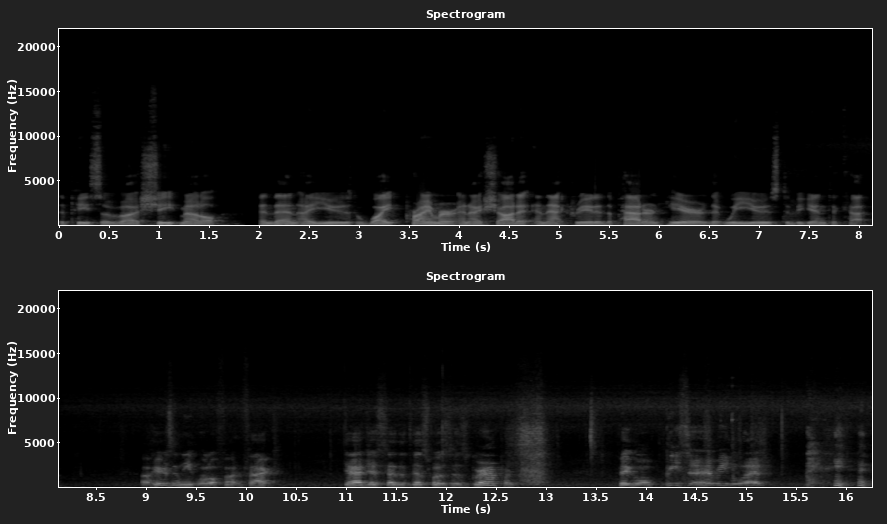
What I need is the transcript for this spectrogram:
the piece of uh, sheet metal, and then I used white primer and I shot it, and that created the pattern here that we use to begin to cut. Oh, here's a neat little fun fact. Dad just said that this was his grandpa's big old piece of heavy lead.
